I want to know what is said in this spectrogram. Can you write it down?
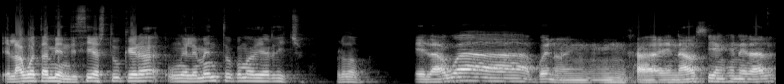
el agua también, decías tú que era un elemento, como habías dicho, perdón. El agua, bueno, en, en, Asia en general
